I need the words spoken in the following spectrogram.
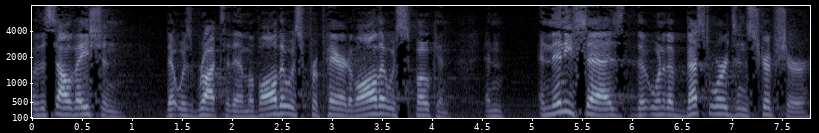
of the salvation that was brought to them, of all that was prepared, of all that was spoken. And, and then he says that one of the best words in Scripture,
